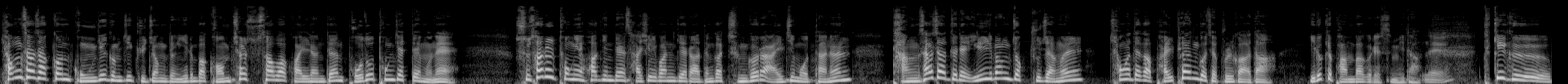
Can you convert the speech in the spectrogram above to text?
형사사건 공개금지 규정 등 이른바 검찰 수사와 관련된 보도 통제 때문에 수사를 통해 확인된 사실관계라든가 증거를 알지 못하는 당사자들의 일방적 주장을 청와대가 발표한 것에 불과하다. 이렇게 반박을 했습니다. 네. 특히 그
